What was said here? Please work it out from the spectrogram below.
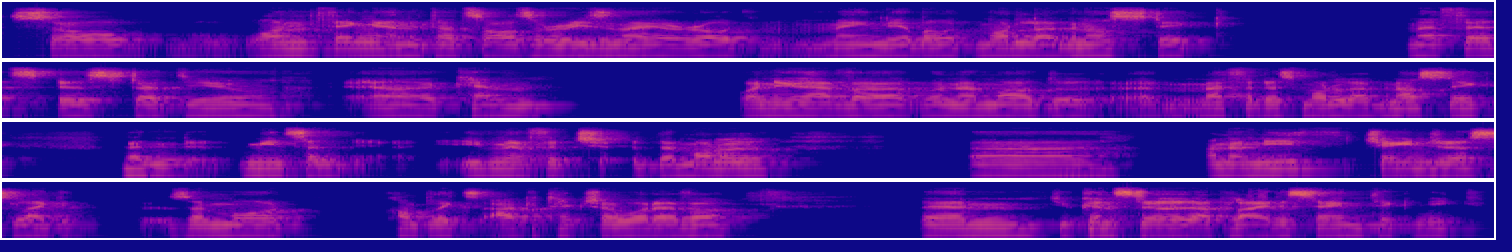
So one thing, and that's also the reason I wrote mainly about model agnostic methods, is that you uh, can, when you have a when a model a method is model agnostic, then it means that even if it, the model uh, underneath changes, like it's a more complex architecture, or whatever, then you can still apply the same technique.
